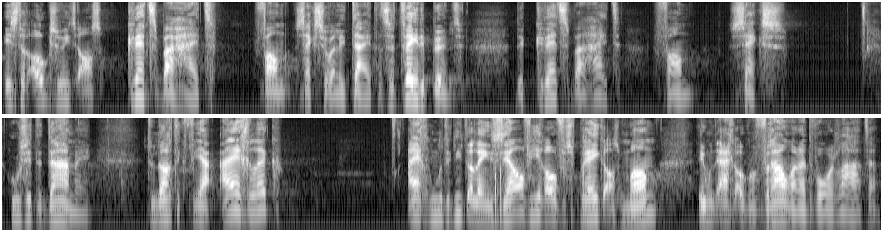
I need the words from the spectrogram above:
is er ook zoiets als kwetsbaarheid van seksualiteit. Dat is het tweede punt. De kwetsbaarheid van seks. Hoe zit het daarmee? Toen dacht ik van ja, eigenlijk, eigenlijk moet ik niet alleen zelf hierover spreken als man. Ik moet eigenlijk ook een vrouw aan het woord laten.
